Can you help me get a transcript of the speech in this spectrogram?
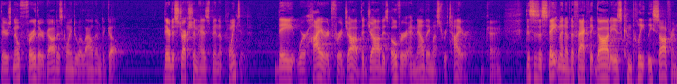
there's no further God is going to allow them to go. Their destruction has been appointed. They were hired for a job. The job is over, and now they must retire. Okay? This is a statement of the fact that God is completely sovereign.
